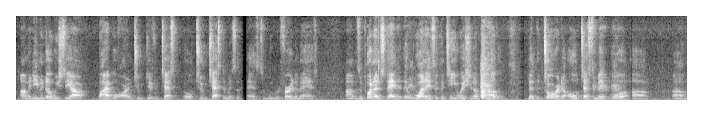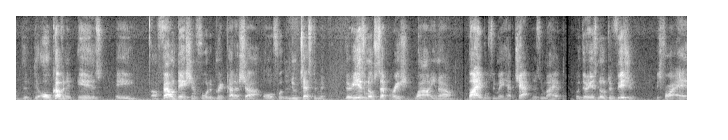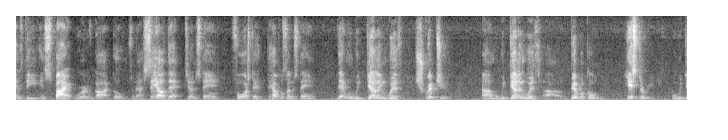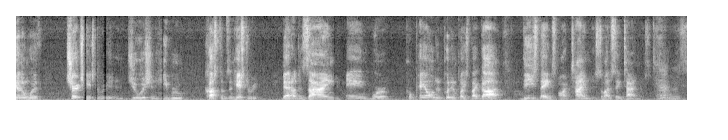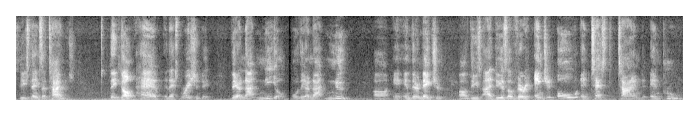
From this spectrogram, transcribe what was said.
Um, and even though we see our Bible are in two different test or two testaments as to we refer to them as, um, it's important to understand that, that one is a continuation of the other. That the Torah, the Old Testament, or uh, um, the, the Old Covenant is a, a, foundation for the Brit Hadashah or for the New Testament. There is no separation. While in our Bibles we may have chapters, we might have, but there is no division as far as the inspired Word of God goes. And I say all that to understand for us to, to help us understand that when we're dealing with scripture, um, when we're dealing with uh, biblical history, when we're dealing with church history and Jewish and Hebrew customs and history that are designed and were propelled and put in place by God, these things are timeless. Somebody say timeless. Timeless. These things are timeless. They don't have an expiration date. They are not neo or they are not new uh, in, in, their nature. Uh, these ideas are very ancient, old, and test timed and proved.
